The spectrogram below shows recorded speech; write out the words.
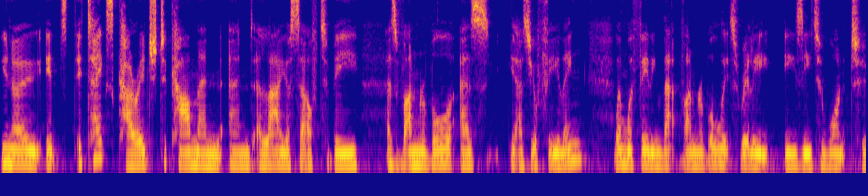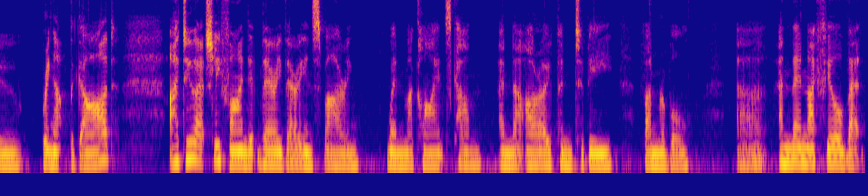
you know, it it takes courage to come and and allow yourself to be as vulnerable as as you're feeling. When we're feeling that vulnerable, it's really easy to want to bring up the guard. I do actually find it very, very inspiring when my clients come and are open to be vulnerable. Uh, and then I feel that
